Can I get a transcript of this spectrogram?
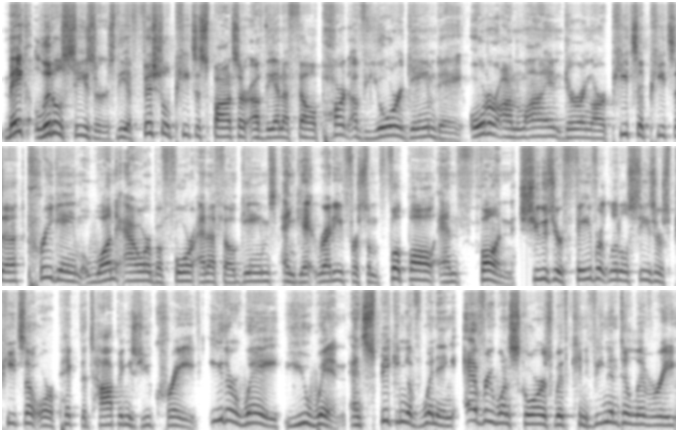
Make Little Caesars the official pizza sponsor of the NFL part of your game day. Order online during our Pizza Pizza pregame one hour before NFL games and get ready for some football and fun. Choose your favorite Little Caesars pizza or pick the toppings you crave. Either way, you win. And speaking of winning, everyone scores with convenient delivery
